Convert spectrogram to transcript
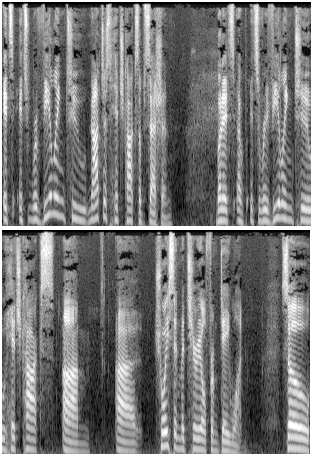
it's it's revealing to not just Hitchcock's obsession, but it's uh, it's revealing to Hitchcock's um, uh, choice in material from day one. So,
